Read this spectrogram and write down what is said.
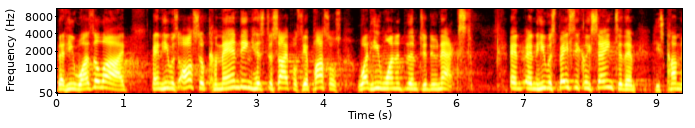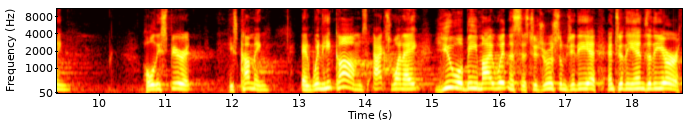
that he was alive, and he was also commanding his disciples, the apostles, what he wanted them to do next. And, and he was basically saying to them, He's coming. Holy Spirit, He's coming. And when he comes, Acts 1 8, you will be my witnesses to Jerusalem, Judea, and to the ends of the earth.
